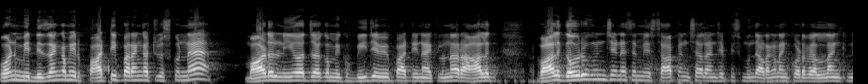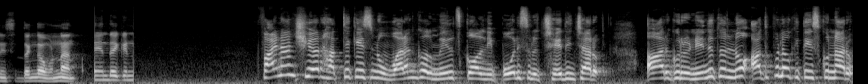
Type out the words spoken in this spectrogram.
పోనీ మీరు నిజంగా మీరు పార్టీ పరంగా చూసుకున్నా మోడల్ నియోజకవర్గం మీకు బీజేపీ పార్టీ నాయకులు ఉన్నారు. వాళ్ళ వాళ్ళ గౌరవించైనా సరే మీరు స్థాపించాలని చెప్పేసి ముందు అడగడానికి కూడా వెళ్ళడానికి నేను సిద్ధంగా ఉన్నాను. దగ్గర ఫైనాన్షియర్ హత్య కేసును వరంగల్ మిల్స్ కాలనీ పోలీసులు ఛేదించారు. ఆరుగురు నిందితులను అదుపులోకి తీసుకున్నారు.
